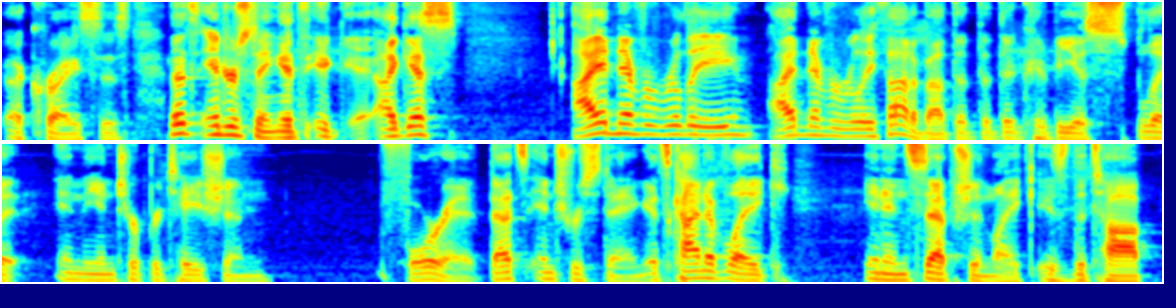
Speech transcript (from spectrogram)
a crisis. That's interesting. It's it, I guess I had never really I'd never really thought about that that there could be a split in the interpretation for it. That's interesting. It's kind of like in Inception like is the top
